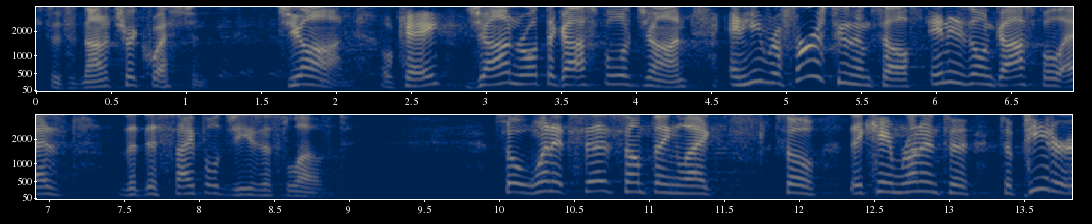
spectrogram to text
He says, it's not a trick question. John, okay? John wrote the Gospel of John, and he refers to himself in his own gospel as the disciple Jesus loved. So when it says something like, so they came running to, to Peter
